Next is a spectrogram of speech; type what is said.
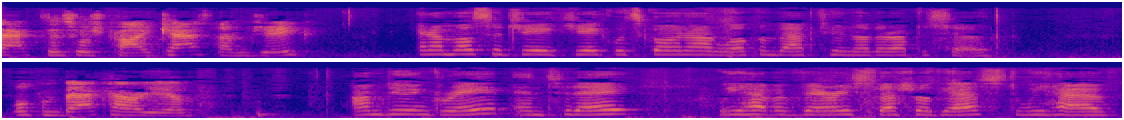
back to the Swish Podcast. I'm Jake. And I'm also Jake. Jake, what's going on? Welcome back to another episode. Welcome back. How are you? I'm doing great, and today we have a very special guest. We have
